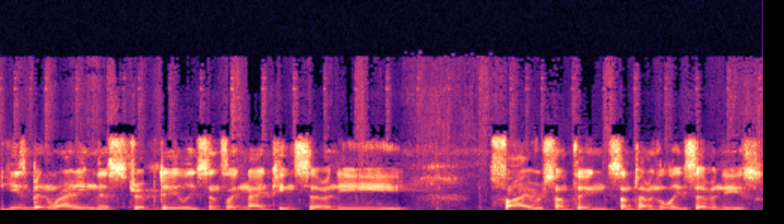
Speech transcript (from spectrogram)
he's been writing this strip daily since like 1975 or something, sometime in the late 70s.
